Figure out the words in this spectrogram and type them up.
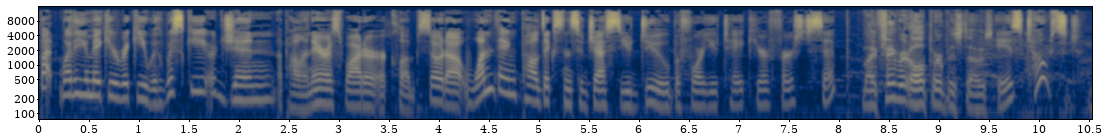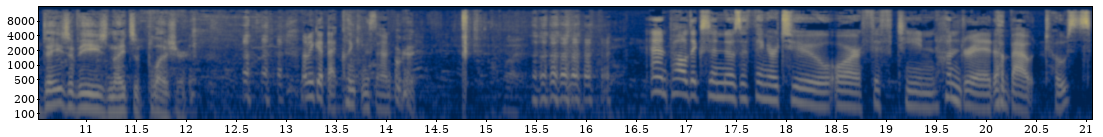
But whether you make your Rickey with whiskey or gin, Apollinaris water or club soda, one thing Paul Dickson suggests you do before you take your first sip My favorite all purpose toast is toast. Days of ease, nights of pleasure. Let me get that clinking sound. Okay. and Paul Dickson knows a thing or two, or 1,500, about toasts.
